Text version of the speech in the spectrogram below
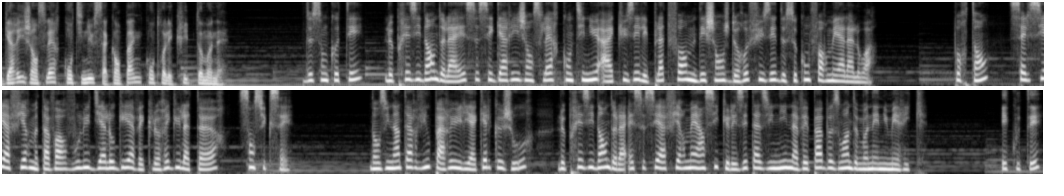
Gary Gensler continue sa campagne contre les crypto-monnaies. De son côté, le président de la SEC Gary Gensler continue à accuser les plateformes d'échange de refuser de se conformer à la loi. Pourtant, celles-ci affirment avoir voulu dialoguer avec le régulateur, sans succès. Dans une interview parue il y a quelques jours, le président de la SEC affirmait ainsi que les États-Unis n'avaient pas besoin de monnaie numérique. Écoutez,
